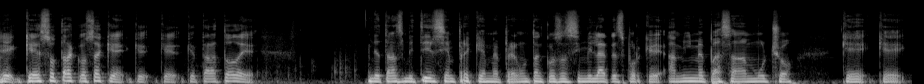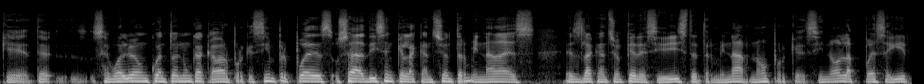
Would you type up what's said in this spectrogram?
Eh, que es otra cosa que, que, que trato de, de transmitir siempre que me preguntan cosas similares, porque a mí me pasaba mucho que, que, se vuelve un cuento de nunca acabar porque siempre puedes, o sea, dicen que la canción terminada es, es la canción que decidiste terminar, ¿no? Porque si no la puedes seguir,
